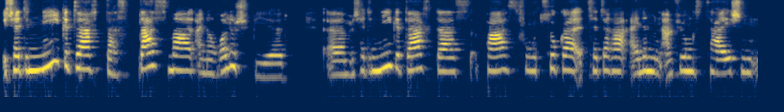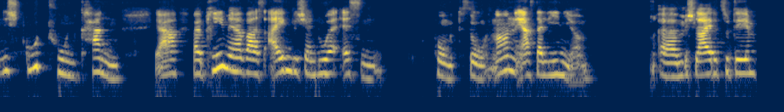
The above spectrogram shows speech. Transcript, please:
Ich hätte nie gedacht, dass das mal eine Rolle spielt. Ähm, ich hätte nie gedacht, dass Fastfood, Zucker etc. einem in Anführungszeichen nicht gut tun kann. Ja, weil primär war es eigentlich ja nur Essen. Punkt. So, ne, in erster Linie. Ähm, ich leide zudem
